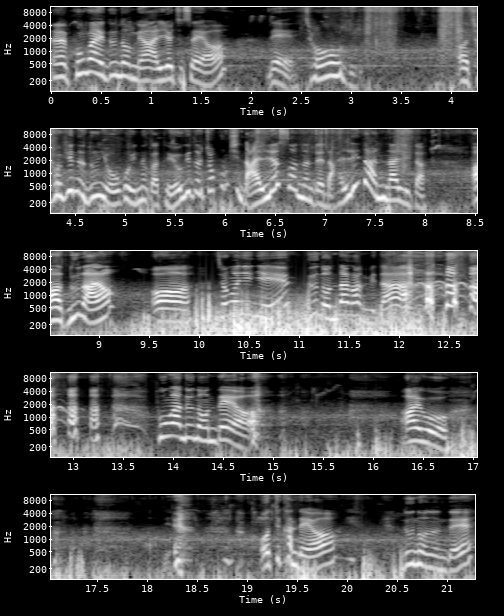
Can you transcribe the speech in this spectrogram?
네, 봉화에 눈 오면 알려주세요. 네, 저기. 어, 저기는 눈이 오고 있는 것 같아요. 여기도 조금씩 날렸었는데, 난리다, 안 난리다. 아, 눈 와요? 어, 정은이님, 눈 온다고 합니다. 봉화 눈 온대요. 아이고. 어떡한데요? 눈 오는데.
